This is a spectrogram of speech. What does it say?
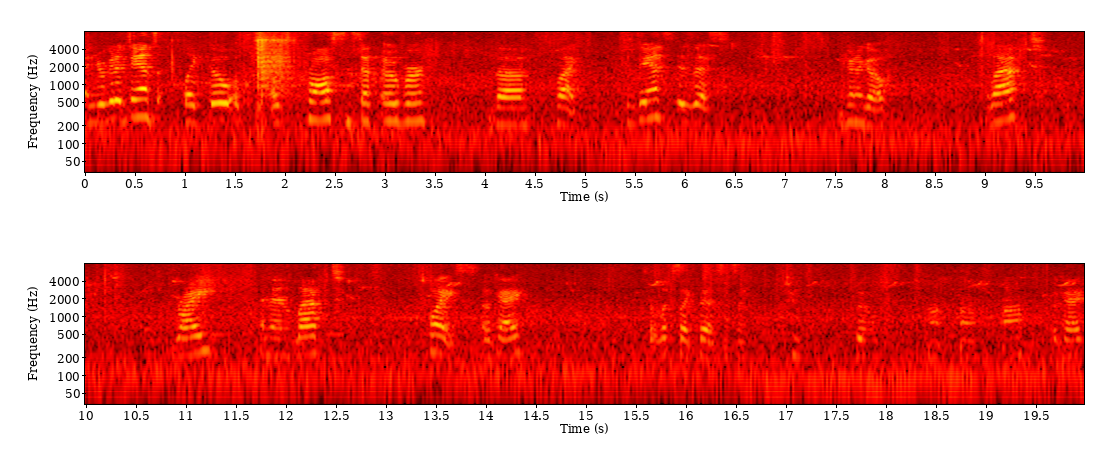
And you're going to dance, like go ac across and step over the flag. The dance is this. You're going to go left, right, and then left twice, okay? So it looks like this. It's like boom, uh, uh, uh, okay?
